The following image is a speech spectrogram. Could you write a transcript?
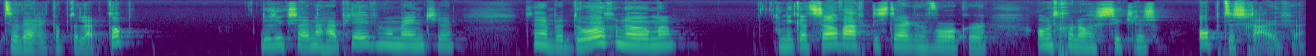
te werken op de laptop. Dus ik zei, nou heb je even een momentje. Toen hebben we het doorgenomen. En ik had zelf eigenlijk de sterke voorkeur om het gewoon nog een cyclus op te schuiven.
